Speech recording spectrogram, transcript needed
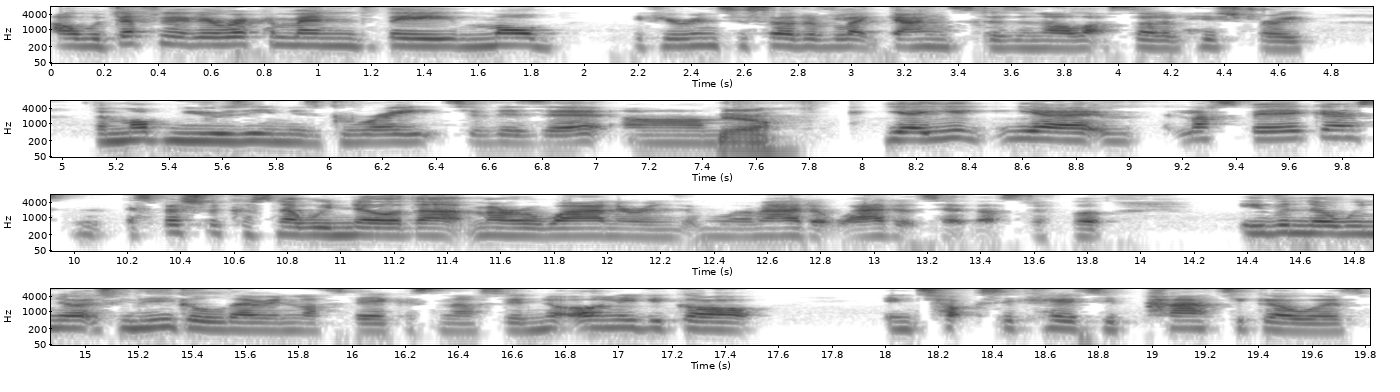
I would definitely recommend the Mob if you're into sort of like gangsters and all that sort of history. The Mob Museum is great to visit. Um, Yeah, yeah, you, yeah, Las Vegas, especially because now we know that marijuana and well, I don't, I don't take that stuff, but even though we know it's legal there in Las Vegas now, so not only have you got intoxicated partygoers,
